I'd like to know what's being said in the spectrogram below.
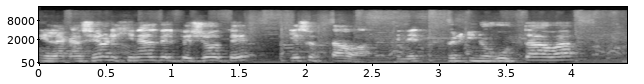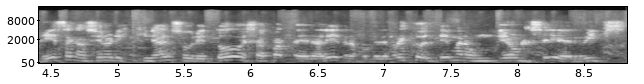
En la canción original del Peyote, eso estaba, en el- y nos gustaba de esa canción original, sobre todo esa parte de la letra, porque el resto del tema era, un- era una serie de riffs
